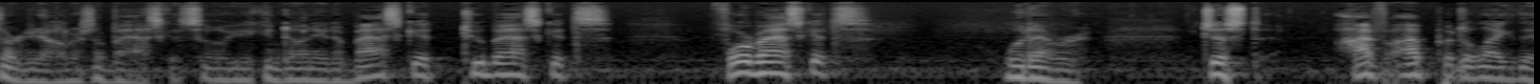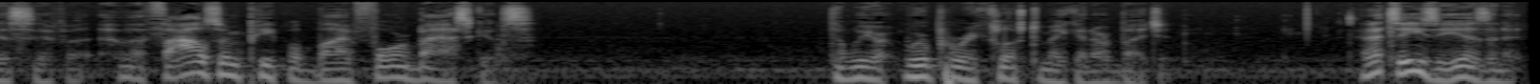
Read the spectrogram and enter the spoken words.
$30 a basket. So you can donate a basket, two baskets, four baskets, whatever. Just, I've, I put it like this if a, if a, thousand people buy four baskets, then we are, we're pretty close to making our budget. And that's easy, isn't it?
